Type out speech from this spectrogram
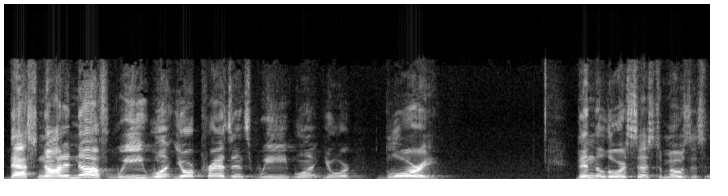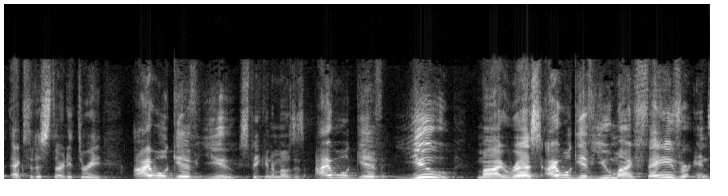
that's not enough. We want your presence, we want your glory. Then the Lord says to Moses, Exodus 33, I will give you, speaking of Moses, I will give you my rest. I will give you my favor. And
